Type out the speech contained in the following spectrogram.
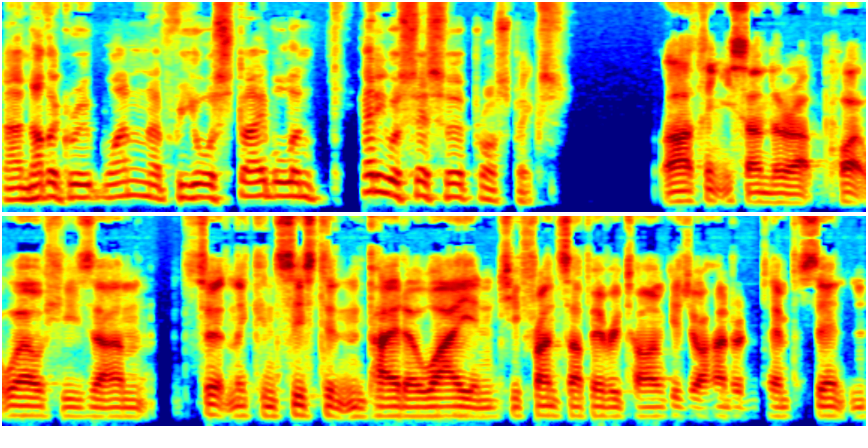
another Group One uh, for your stable. And how do you assess her prospects? Well, I think you summed her up quite well. She's um, certainly consistent and paid her way, and she fronts up every time, gives you 110 percent, and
